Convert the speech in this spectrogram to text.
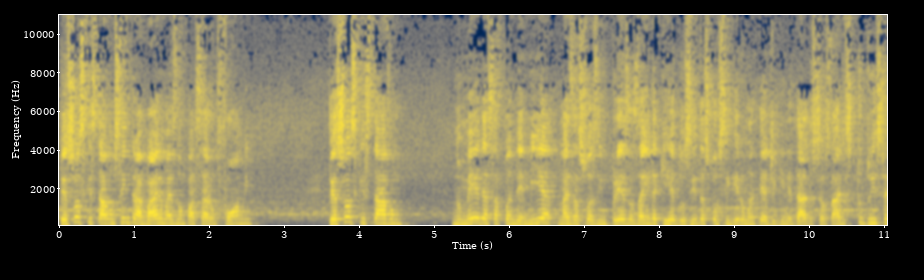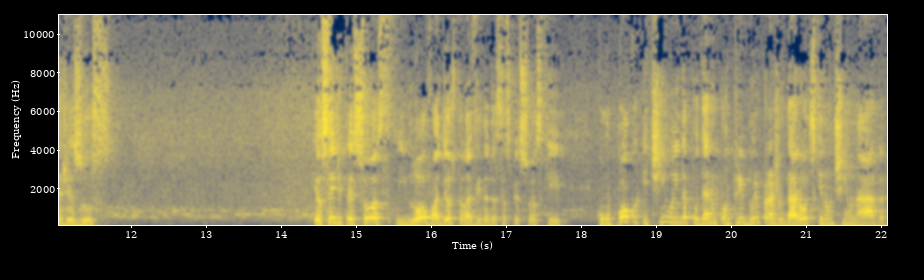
pessoas que estavam sem trabalho, mas não passaram fome, pessoas que estavam no meio dessa pandemia, mas as suas empresas, ainda que reduzidas, conseguiram manter a dignidade dos seus lares. Tudo isso é Jesus. Eu sei de pessoas, e louvo a Deus pela vida dessas pessoas, que com o pouco que tinham ainda puderam contribuir para ajudar outros que não tinham nada.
